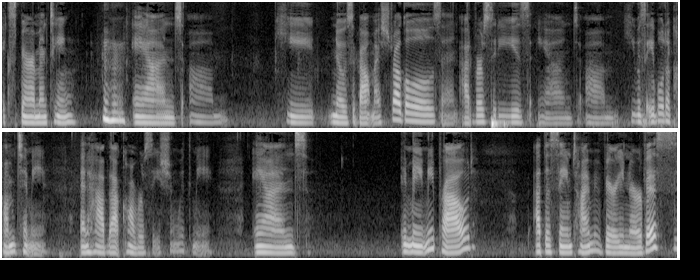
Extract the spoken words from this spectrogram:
experimenting and um, he knows about my struggles and adversities, and um, he was able to come to me and have that conversation with me. And it made me proud. At the same time, very nervous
